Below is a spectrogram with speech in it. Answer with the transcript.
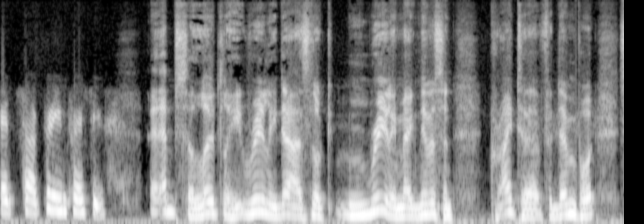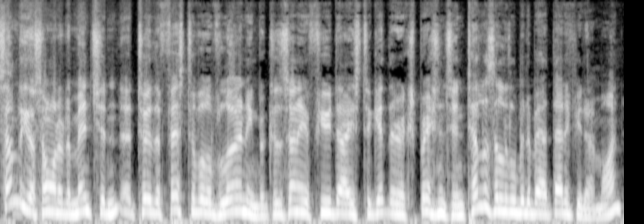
it's uh, pretty impressive. Absolutely, it really does look really magnificent. Great uh, for Devonport. Something else I wanted to mention uh, to the Festival of Learning because it's only a few days to get their expressions in. Tell us a little bit about that if you don't mind.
